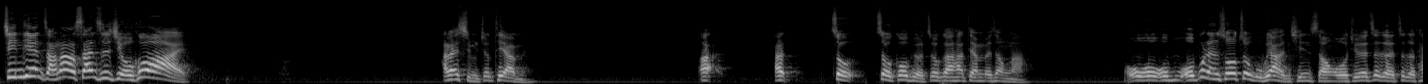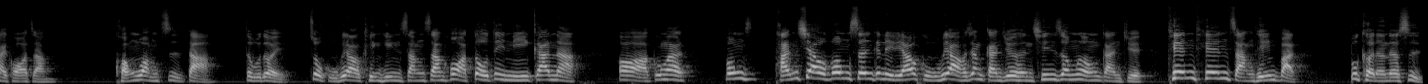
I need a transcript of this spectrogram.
今天涨到三十九块，阿来是不就忝的？啊啊，做做股票做到他忝不痛啊？我我我我不能说做股票很轻松，我觉得这个这个太夸张，狂妄自大，对不对？做股票轻轻松松，哇豆定泥干呐，啊，公安。风谈笑风生，跟你聊股票，好像感觉很轻松那种感觉。天天涨停板，不可能的事。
